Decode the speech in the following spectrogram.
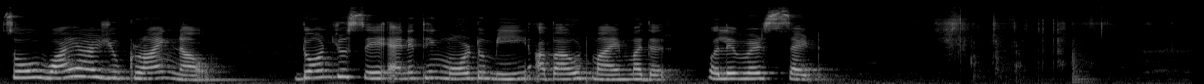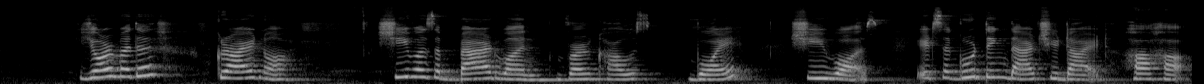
So why are you crying now? Don't you say anything more to me about my mother, Oliver said. Your mother? cried Noah. She was a bad one, workhouse boy. She was. It's a good thing that she died. Ha ha.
